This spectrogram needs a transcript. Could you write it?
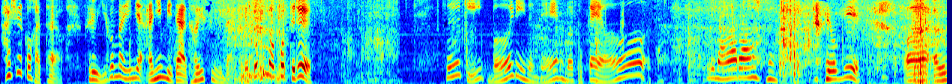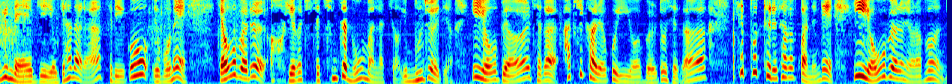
하실 것 같아요. 그리고 이것만이 아닙니다. 더 있습니다. 제가 조그만 포트를 저기 멀리 있는데 한번 볼까요? 자, 여기 나와라. 자, 여기 와 아, 여기 있네 여기 여기 하나가 그리고 요번에 여우별을 어, 얘가 진짜 진짜 너무 말랐죠. 물 줘야 돼요. 이 여우별 제가 합식하려고 이 여우별도 제가 세 포트를 사갖고 왔는데 이 여우별은 여러분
